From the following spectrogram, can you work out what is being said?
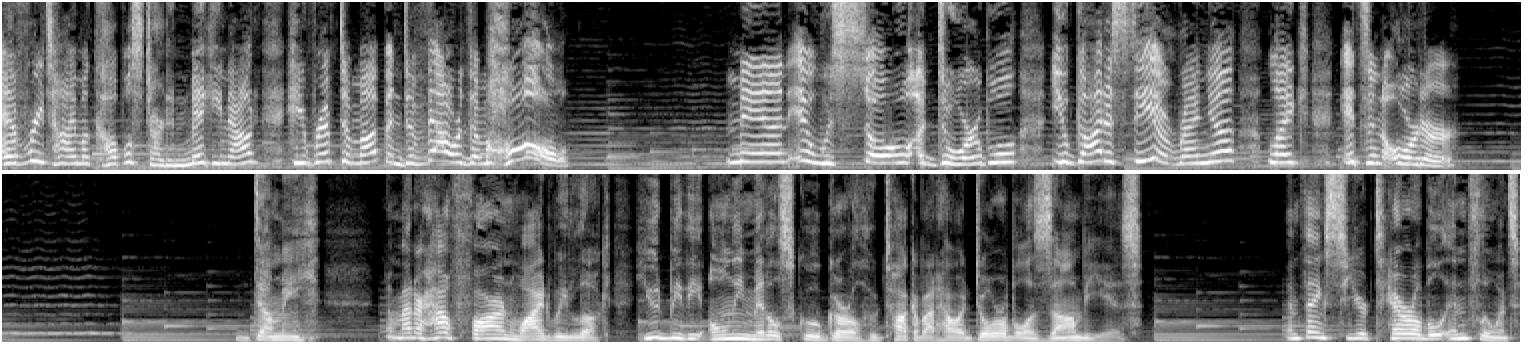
Every time a couple started making out, he ripped them up and devoured them whole! Man, it was so adorable! You gotta see it, Renya! Like, it's an order. Dummy. No matter how far and wide we look, you'd be the only middle school girl who'd talk about how adorable a zombie is. And thanks to your terrible influence,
